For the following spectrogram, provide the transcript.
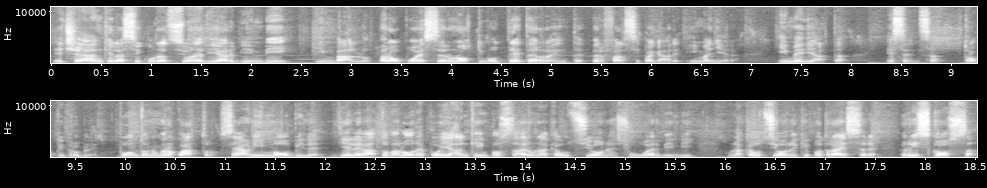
e c'è anche l'assicurazione di Airbnb in ballo, però può essere un ottimo deterrente per farsi pagare in maniera immediata e senza troppi problemi. Punto numero 4. Se hai un immobile di elevato valore puoi anche impostare una cauzione su Airbnb, una cauzione che potrà essere riscossa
